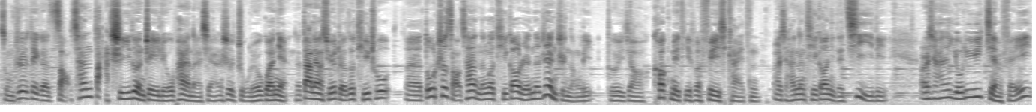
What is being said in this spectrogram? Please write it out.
总之这个早餐大吃一顿这一流派呢显然是主流观念那大量学者都提出呃多吃早餐能够提高人的认知能力德语叫 cognitive fähigkeiten 而且还能提高你的记忆力而且还有利于减肥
